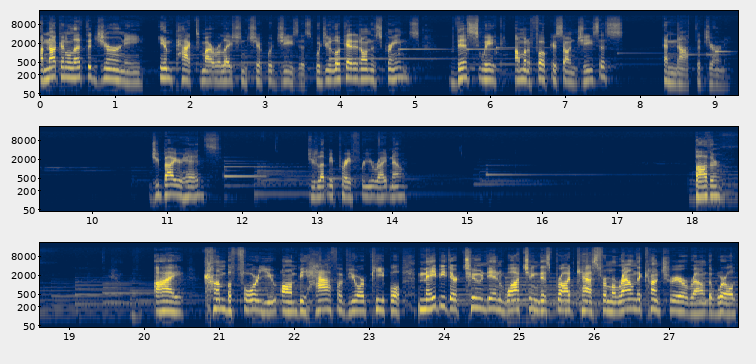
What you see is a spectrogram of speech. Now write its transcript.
I'm not going to let the journey impact my relationship with Jesus. Would you look at it on the screens? This week, I'm going to focus on Jesus and not the journey. Would you bow your heads? Would you let me pray for you right now? Father, I come before you on behalf of your people. Maybe they're tuned in watching this broadcast from around the country or around the world.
